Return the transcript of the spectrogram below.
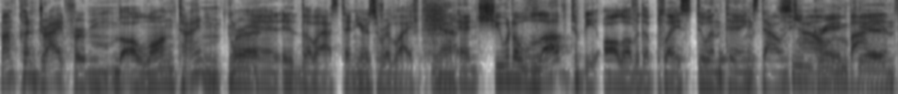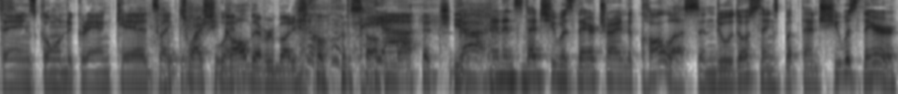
Mom couldn't drive for a long time Right. in, the last 10 years of her life. Yeah. And she would have loved to be all over the place doing things downtown, buying things, going to grandkids. Like That's why she when- called everybody so, so yeah, much. yeah. And instead, she was there trying to call us and do those things. But then she was there,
